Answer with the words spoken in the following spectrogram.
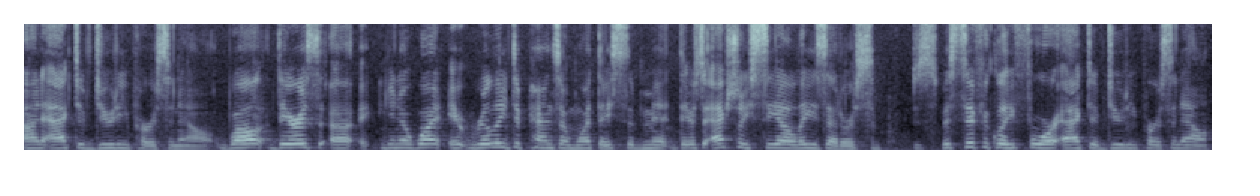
On active duty personnel, well, there's, uh, you know what, it really depends on what they submit. There's actually CLEs that are sp- specifically for active duty personnel,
